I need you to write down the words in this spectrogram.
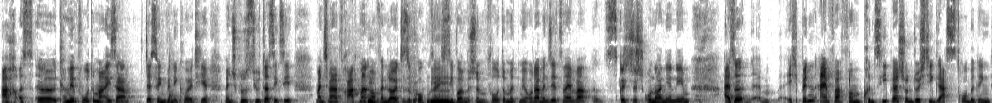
ach, es, äh, können wir ein Foto machen? Ich sage, deswegen bin ich heute hier. Mensch, bloß gut, dass ich sie. Manchmal fragt man auch, wenn Leute so gucken, sage ich, sie wollen bestimmt ein Foto mit mir, oder? Wenn sie jetzt einfach, das ist richtig unangenehm. Also, ähm, ich bin einfach vom Prinzip her schon durch die Gastro bedingt,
